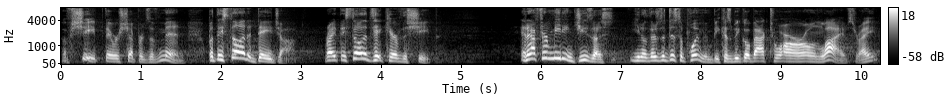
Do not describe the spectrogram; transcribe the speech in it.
of sheep, they were shepherds of men. But they still had a day job, right? They still had to take care of the sheep. And after meeting Jesus, you know, there's a disappointment because we go back to our own lives, right?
